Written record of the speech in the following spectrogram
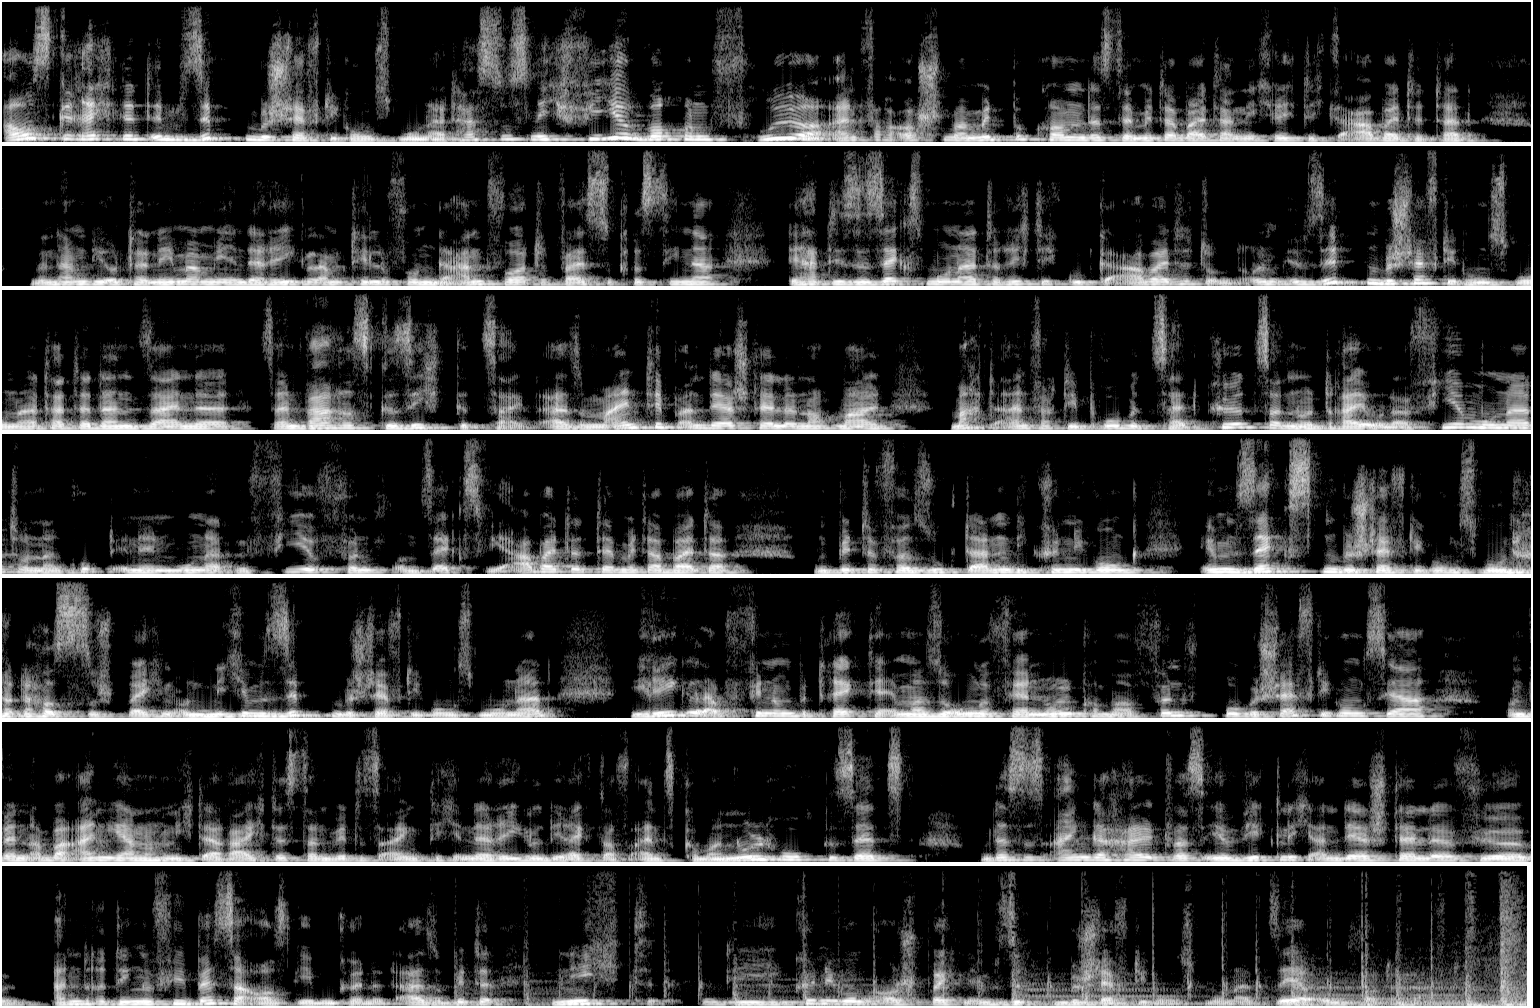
Ausgerechnet im siebten Beschäftigungsmonat hast du es nicht vier Wochen früher einfach auch schon mal mitbekommen, dass der Mitarbeiter nicht richtig gearbeitet hat. Und dann haben die Unternehmer mir in der Regel am Telefon geantwortet, weißt du, Christina, der hat diese sechs Monate richtig gut gearbeitet und im siebten Beschäftigungsmonat hat er dann seine, sein wahres Gesicht gezeigt. Also mein Tipp an der Stelle nochmal, macht einfach die Probezeit kürzer, nur drei oder vier Monate und dann guckt in den Monaten vier, fünf und sechs, wie arbeitet der Mitarbeiter und bitte versucht dann die Kündigung im sechsten Beschäftigungsmonat auszusprechen und nicht im siebten Beschäftigungsmonat. Die Regelabfindung beträgt ja immer so ungefähr 0,5 pro Beschäftigungsjahr. Und wenn aber ein Jahr noch nicht erreicht ist, dann wird es eigentlich in der Regel direkt auf 1,0 hochgesetzt. Und das ist ein Gehalt, was ihr wirklich an der Stelle für andere Dinge viel besser ausgeben könntet. Also bitte nicht die Kündigung aussprechen im siebten Beschäftigungsmonat. Sehr unvorteilhaft.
